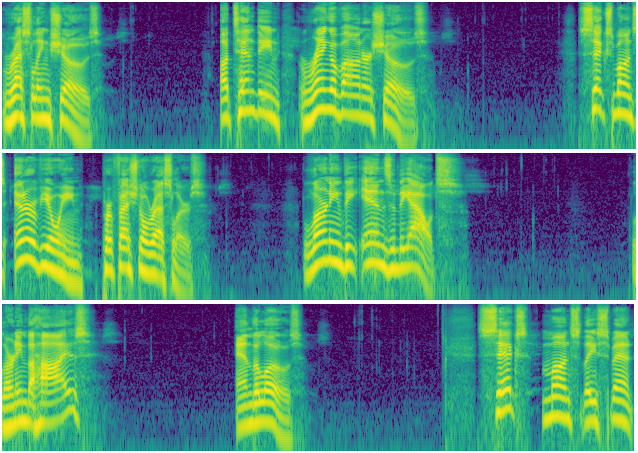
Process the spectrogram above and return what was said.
wrestling shows, attending Ring of Honor shows, six months interviewing professional wrestlers, learning the ins and the outs, learning the highs and the lows. Six months they spent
